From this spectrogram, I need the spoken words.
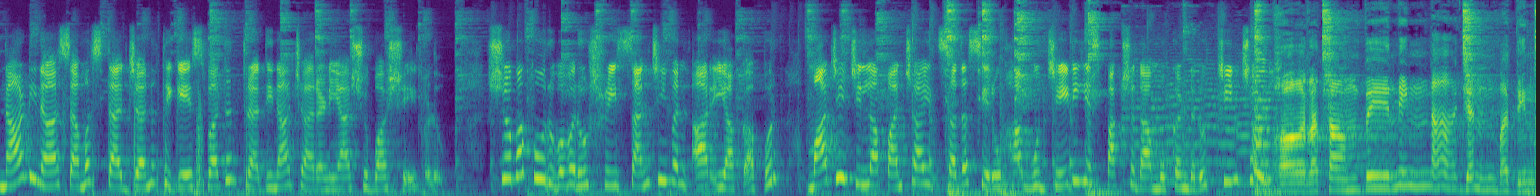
ನಾಡಿನ ಸಮಸ್ತ ಜನತೆಗೆ ಸ್ವತಂತ್ರ ದಿನಾಚರಣೆಯ ಶುಭಾಶಯಗಳು. ಶುಭ ಕೋರುವವರು ಶ್ರೀ ಸಂಜೀವನ್ ಆರ್ ಯಾಕಾಪುರ್, ಮಾಜಿ ಜಿಲ್ಲಾ ಪಂಚಾಯತ್ ಸದಸ್ಯರು ಹಾಗೂ ಜೆಡಿಎಸ್ ಪಕ್ಷದ ಮುಖಂಡರು ಚಿಂಚೋಳಿ. ಭಾರತಾಂಬೆ ನಿನ್ನ ಜನ್ಮದಿನ.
